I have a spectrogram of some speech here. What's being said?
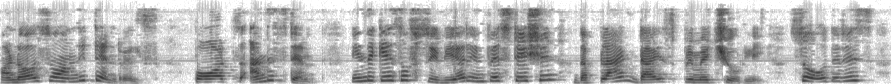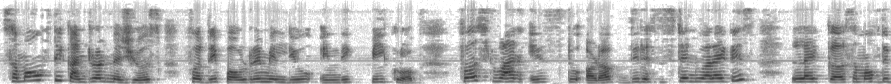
and also on the tendrils, pods and the stem. In the case of severe infestation, the plant dies prematurely. So there is some of the control measures for the powdery mildew in the pea crop. First one is to adopt the resistant varieties like uh, some of the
